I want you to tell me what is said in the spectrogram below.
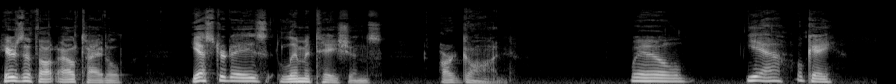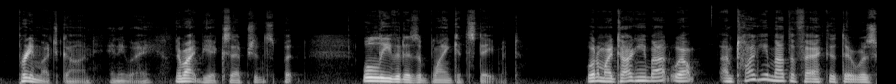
Here's a thought I'll title Yesterday's Limitations Are Gone. Well, yeah, okay. Pretty much gone, anyway. There might be exceptions, but we'll leave it as a blanket statement. What am I talking about? Well, I'm talking about the fact that there was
